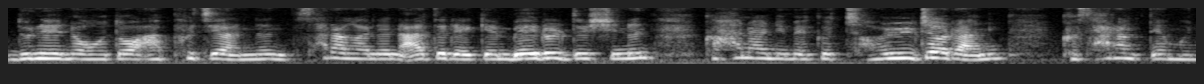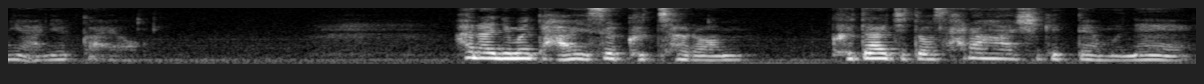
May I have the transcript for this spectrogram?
눈에 넣어도 아프지 않는 사랑하는 아들에게 매를 드시는 그 하나님의 그 절절한 그 사랑 때문이 아닐까요? 하나님은 다윗을 그처럼 그다지도 사랑하시기 때문에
